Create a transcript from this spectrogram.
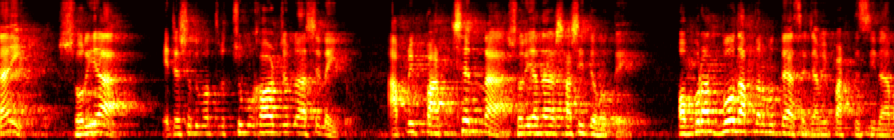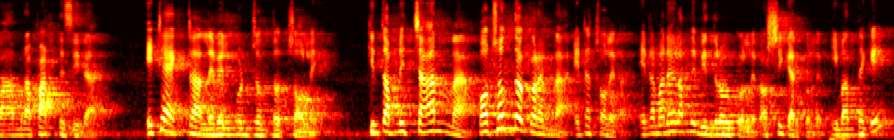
নাই। শরিয়া এটা শুধুমাত্র চুমু খাওয়ার জন্য আসে নাই তো। আপনি পারছেন না শরিয়া দ্বারা শাসিত হতে। অপরাধ বোধ আপনার মধ্যে আছে যে আমি পারতেছি না বা আমরা পারতেছি না। এটা একটা লেভেল পর্যন্ত চলে। কিন্তু আপনি চান না, পছন্দ করেন না, এটা চলে না। এটা মানে হলো আপনি বিদ্রোহ করলেন, অস্বীকার করলেন, ইমান থেকে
